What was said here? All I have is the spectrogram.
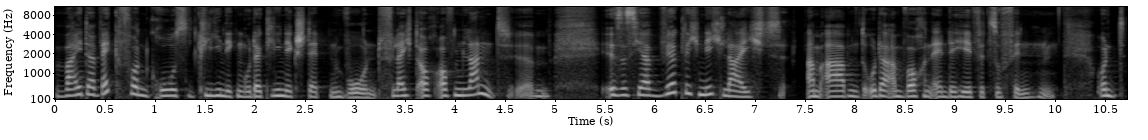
weiter weg von großen Kliniken oder Klinikstätten wohnt, vielleicht auch auf dem Land, ähm, ist es ja wirklich nicht leicht, am Abend oder am Wochenende Hilfe zu finden. Und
